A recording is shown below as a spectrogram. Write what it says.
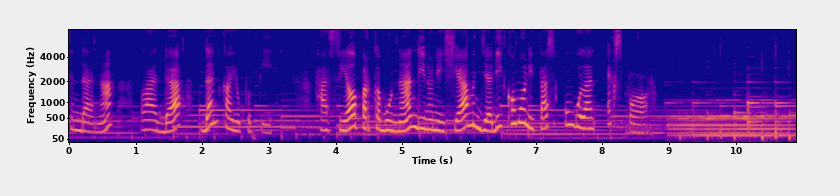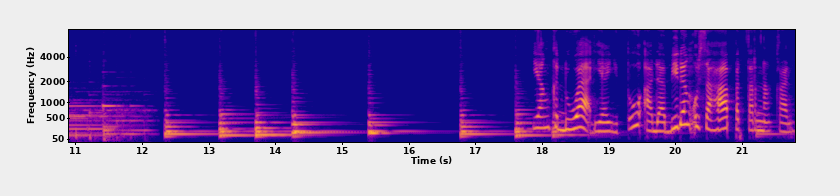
cendana, lada, dan kayu putih. hasil perkebunan di Indonesia menjadi komoditas unggulan ekspor. Yang kedua yaitu ada bidang usaha peternakan.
